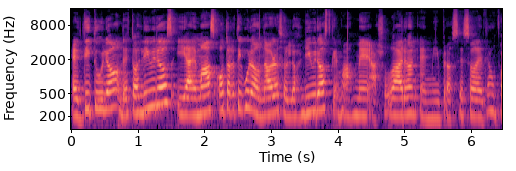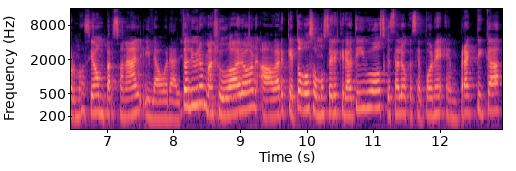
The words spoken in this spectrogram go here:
el título de estos libros y además otro artículo donde hablo sobre los libros que más me ayudaron en mi proceso de transformación personal y laboral. Estos libros me ayudaron a ver que todos somos seres creativos, que es algo que se pone en práctica,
